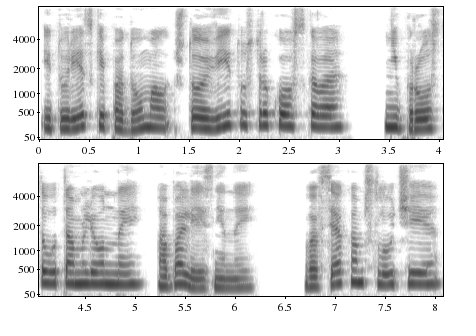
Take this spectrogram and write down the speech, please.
и Турецкий подумал, что вид у Струковского не просто утомленный, а болезненный. Во всяком случае,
